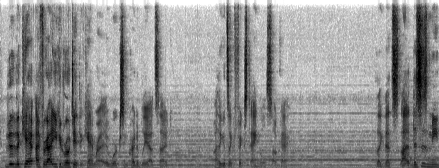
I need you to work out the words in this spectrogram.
the, the cam I forgot you could rotate the camera. It works incredibly outside. I think it's like fixed angles. Okay. Like that's uh, this is me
